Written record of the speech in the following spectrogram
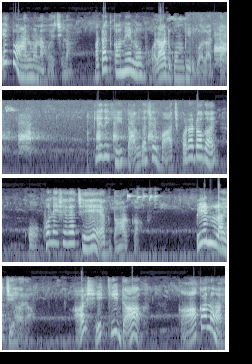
একটু আনমনা হয়েছিলাম। হঠাৎ কানে এলো ভরাট গম্ভীর গলার ডাক। তাকিয়ে দেখি তাল গাছের বাজ করা ডগায় কখন এসে গেছে এক দাঁড় কাক পেল্লায় চেহারা। আর সে কি ডাক? কাকা নয়,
